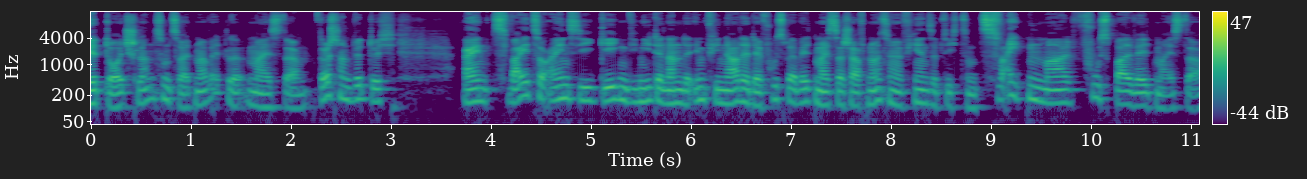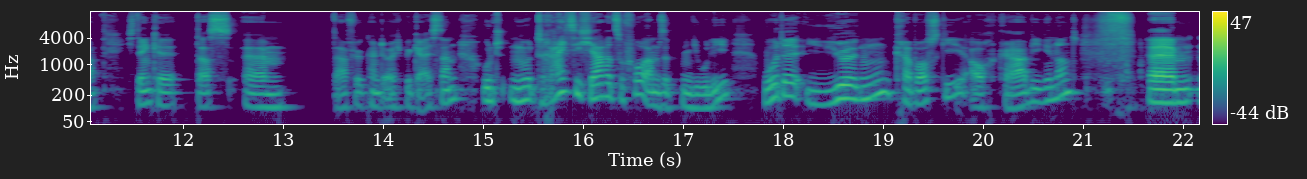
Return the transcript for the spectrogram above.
wird Deutschland zum zweiten Mal Weltmeister. Deutschland wird durch ein 2 zu 1 Sieg gegen die Niederlande im Finale der Fußball-Weltmeisterschaft 1974 zum zweiten Mal Fußball-Weltmeister. Ich denke, das ähm, Dafür könnt ihr euch begeistern. Und nur 30 Jahre zuvor, am 7. Juli, wurde Jürgen Grabowski, auch Grabi genannt, ähm,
